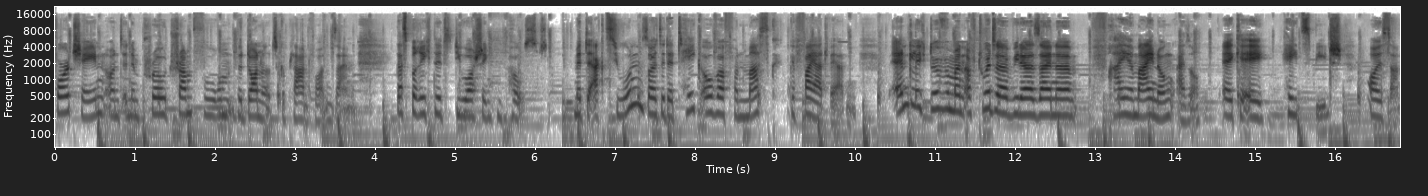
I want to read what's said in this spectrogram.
4chain und in dem Pro-Trump-Forum The Donald geplant worden sein. Das berichtet die Washington Post. Mit der Aktion sollte der Takeover von Musk gefeiert werden. Endlich dürfe man auf Twitter wieder seine freie Meinung, also aka Hate Speech, äußern.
